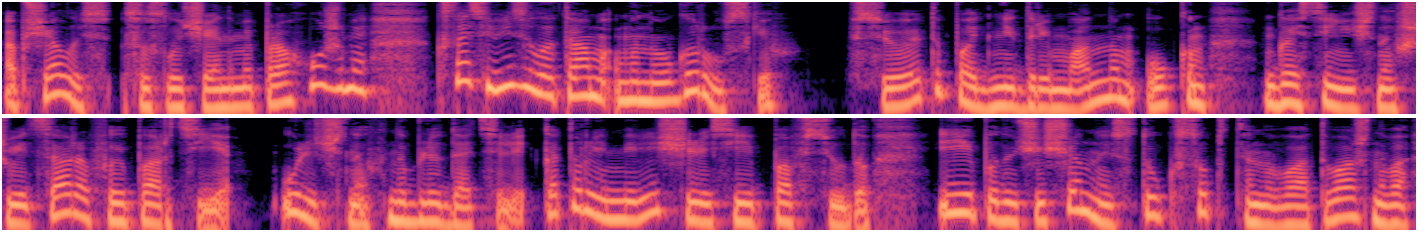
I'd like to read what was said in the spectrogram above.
общалась со случайными прохожими, кстати, видела там много русских. Все это под недреманным оком гостиничных швейцаров и портье уличных наблюдателей, которые мерещились ей повсюду, и под учащенный стук собственного отважного,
